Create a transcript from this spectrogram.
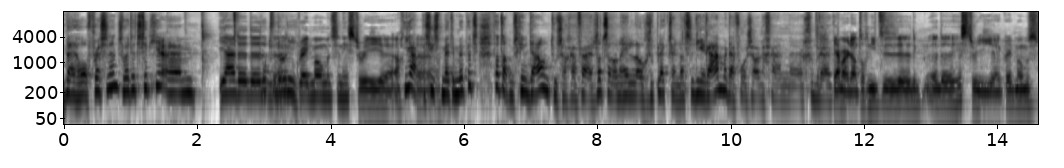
bij Hall of Presidents, hoe heet het stukje? Ehm, Ja, de, de, Great Moments in History. eh, ja, eh, precies, met de Muppets. Dat dat misschien daar naartoe zou gaan verhuizen. Dat zou dan een hele logische plek zijn. Dat ze die ramen daarvoor zouden gaan eh, gebruiken. Ja, maar dan toch niet de, de, de history, Great Moments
